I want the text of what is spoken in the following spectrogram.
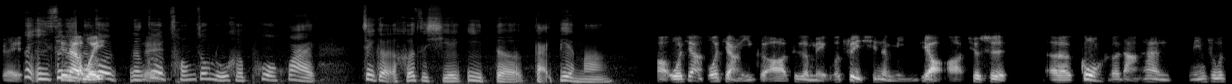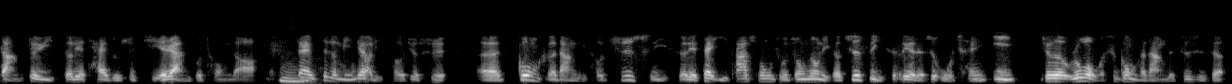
对，那以色列能够能够从中如何破坏这个核子协议的改变吗？哦，我讲我讲一个啊，这个美国最新的民调啊，就是呃，共和党和民主党对于以色列态度是截然不同的啊。在这个民调里头，就是呃，共和党里头支持以色列，在以巴冲突中东里头支持以色列的是五成一，就是如果我是共和党的支持者，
